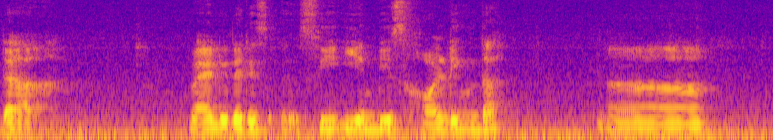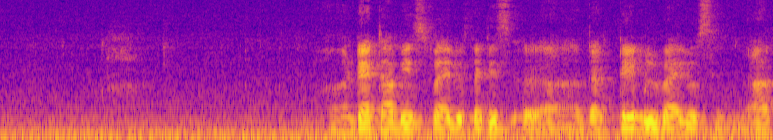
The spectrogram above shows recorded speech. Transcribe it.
the value that is CEMP is holding the uh, uh, database values that is uh, the table values are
